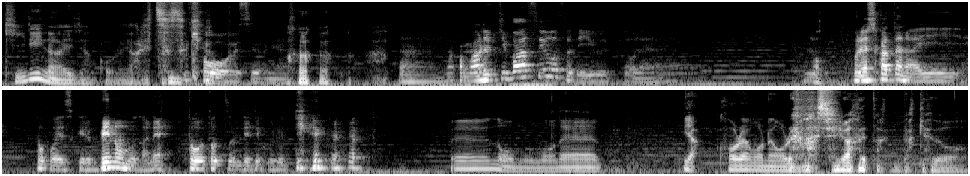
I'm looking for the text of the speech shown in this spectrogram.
切りないじゃんこれ。やり続けるそうですよね うんなんかマルチバース要素で言うとねまあこれは仕方ないとこですけどベノムがね唐突に出てくるっていう。ベノムもねいやこれもね俺は調べたんだけど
